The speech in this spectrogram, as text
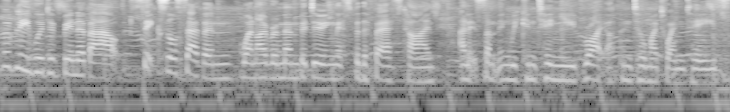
Probably would have been about six or seven when I remember doing this for the first time, and it's something we continued right up until my 20s.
